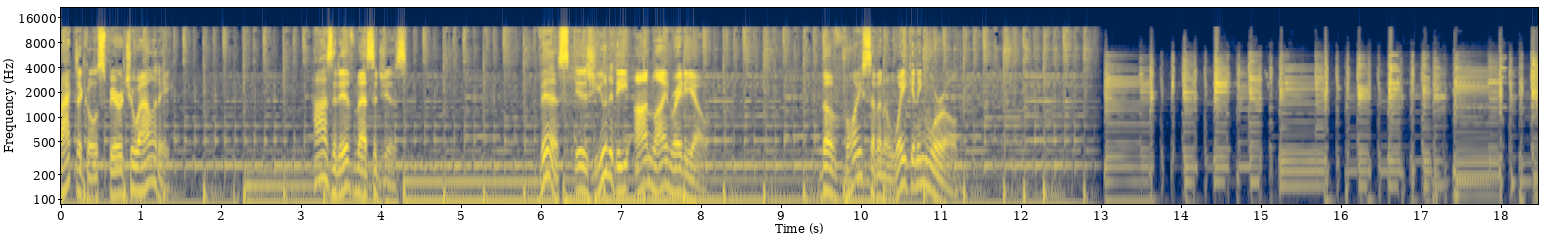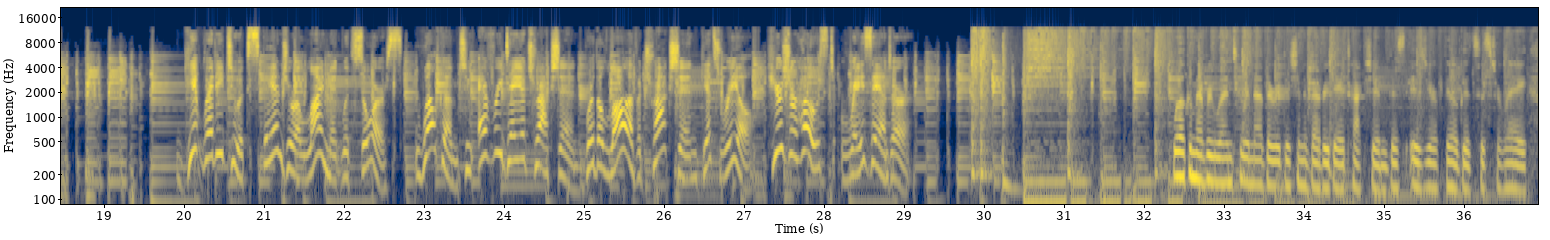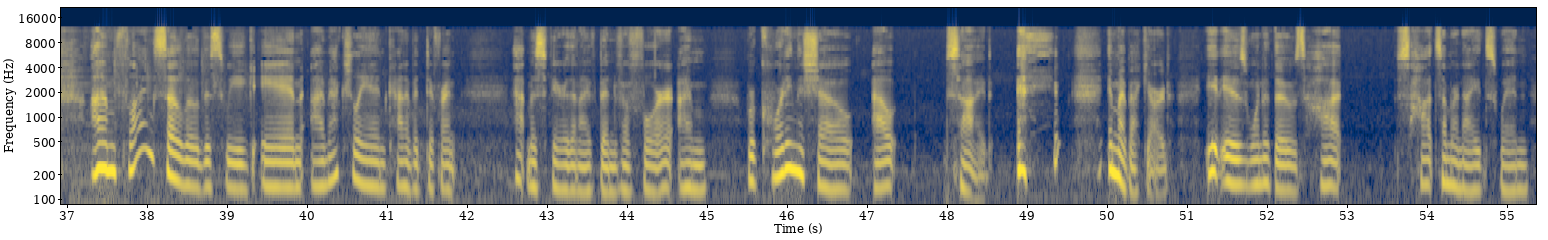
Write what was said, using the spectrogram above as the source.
practical spirituality, positive messages. This is Unity Online Radio, the voice of an awakening world. Get ready to expand your alignment with Source. Welcome to Everyday Attraction, where the law of attraction gets real. Here's your host, Ray Zander. Welcome, everyone, to another edition of Everyday Attraction. This is your feel good sister, Ray. I'm flying solo this week, and I'm actually in kind of a different atmosphere than I've been before. I'm recording the show outside in my backyard. It is one of those hot, hot summer nights when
